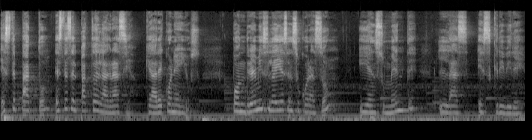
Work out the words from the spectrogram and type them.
este pacto, este es el pacto de la gracia que haré con ellos. Pondré mis leyes en su corazón y en su mente las escribiré.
